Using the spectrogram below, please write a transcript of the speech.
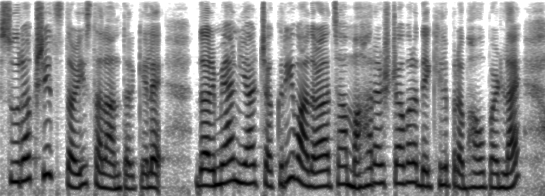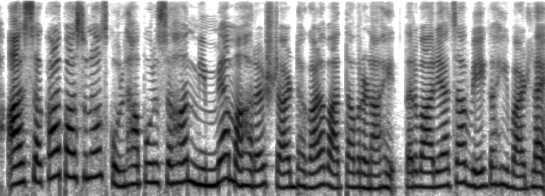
सुरक्षित स्थळी स्थलांतर केलंय. दरम्यान या चक्रीवादळाचा महाराष्ट्रावर देखील प्रभाव पडलाय. आज सकाळपासूनच कोल्हापूरसह निम्म्या महाराष्ट्रात ढगाळ वातावरण आहे तर वाऱ्याचा वेगही वाढलाय.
